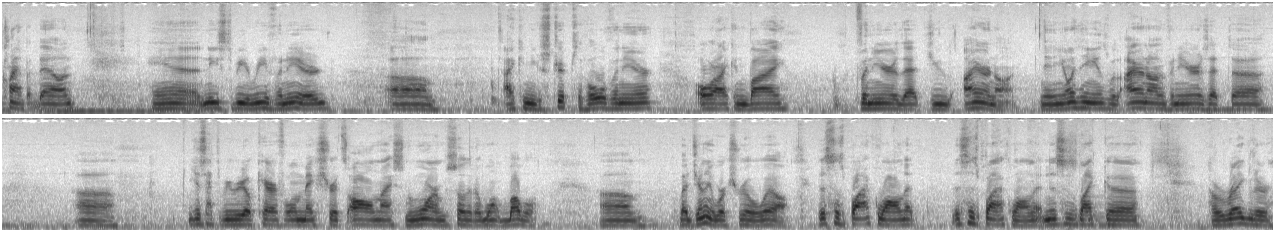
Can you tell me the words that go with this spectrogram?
clamp it down. And it needs to be re-veneered. Um, I can use strips of old veneer, or I can buy veneer that you iron on. And the only thing is with iron-on veneer is that uh, uh, you just have to be real careful and make sure it's all nice and warm so that it won't bubble. Um, but generally works real well. This is black walnut, this is black walnut, and this is like uh, a regular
